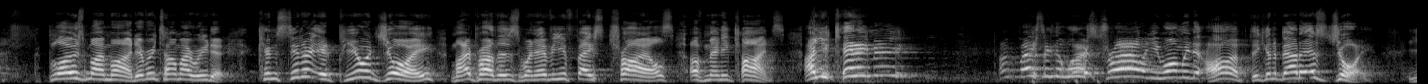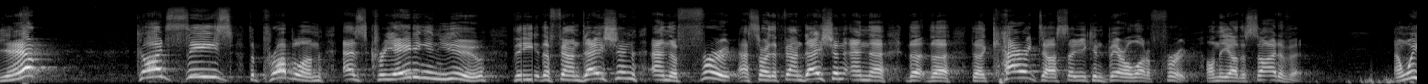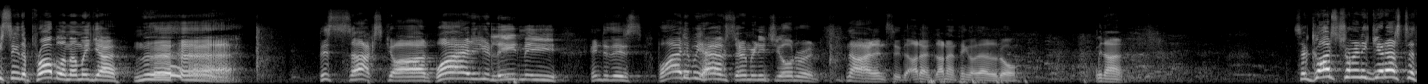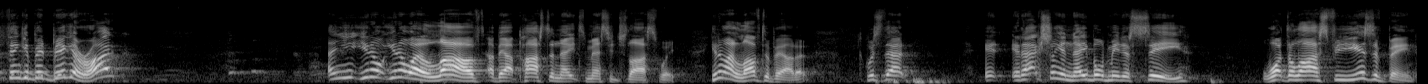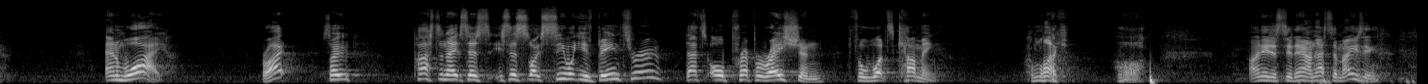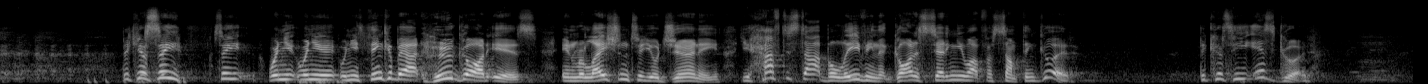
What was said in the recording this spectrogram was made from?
Blows my mind every time I read it. Consider it pure joy, my brothers, whenever you face trials of many kinds. Are you kidding me? I'm facing the worst trial and you want me to, oh, I'm thinking about it as joy. Yep. God sees the problem as creating in you the, the foundation and the fruit, uh, sorry, the foundation and the, the, the, the character so you can bear a lot of fruit on the other side of it. And we see the problem and we go, this sucks, God. Why did you lead me into this? Why did we have so many children? No, I didn't see that. I don't, I don't think of that at all. You know. So God's trying to get us to think a bit bigger, right? And you, you, know, you know what I loved about Pastor Nate's message last week? You know what I loved about it? Was that it, it actually enabled me to see what the last few years have been and why. Right? So Pastor Nate says, he says, like, see what you've been through? That's all preparation for what's coming. I'm like, oh, I need to sit down. That's amazing. because see, see, when you, when, you, when you think about who God is in relation to your journey, you have to start believing that God is setting you up for something good. Because He is good.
